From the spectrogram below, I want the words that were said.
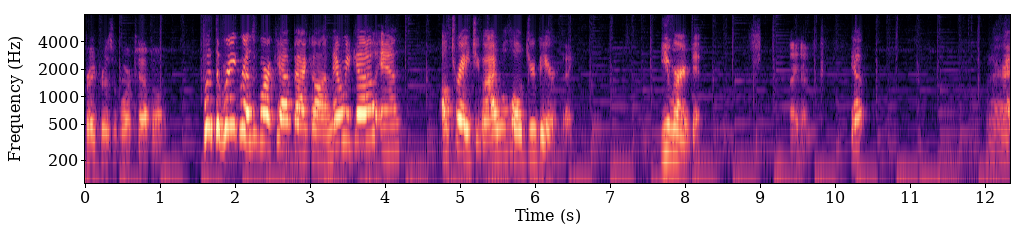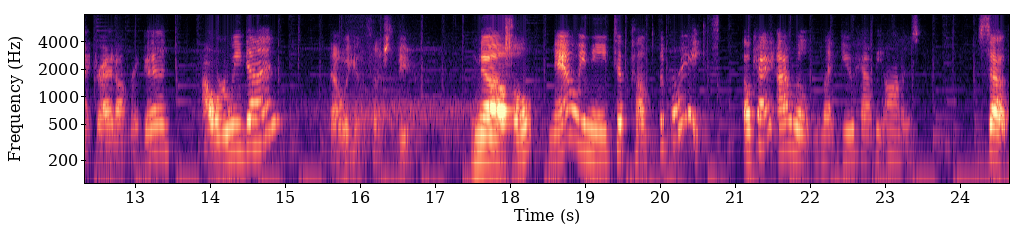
brake reservoir cap on. Put the brake reservoir cap back on. There we go, and I'll trade you. I will hold your beer. Thank You've earned it. I know. Yep. All right, dry it off real good. How are we done? Now we gotta finish the beer. No. Now we need to pump the brakes. Okay, I will let you have the honors. So,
